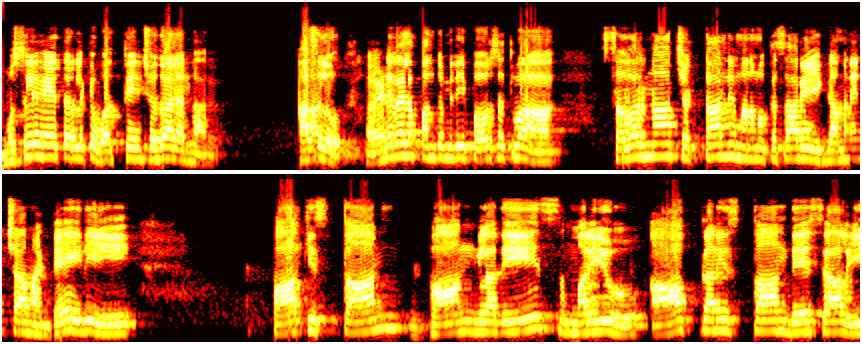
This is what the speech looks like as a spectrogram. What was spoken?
ముస్లిమేతరులకి వర్తించదు అని అన్నారు. అసలు రెండు వేల పంతొమ్మిది పౌరసత్వ సవరణ చట్టాన్ని మనం ఒకసారి గమనించామంటే ఇది పాకిస్తాన్ బంగ్లాదేశ్ మరియు ఆఫ్ఘనిస్తాన్ దేశాలు ఈ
